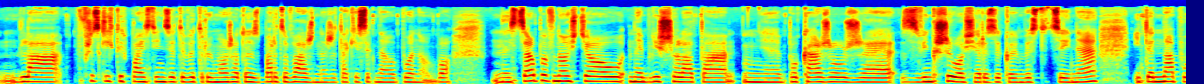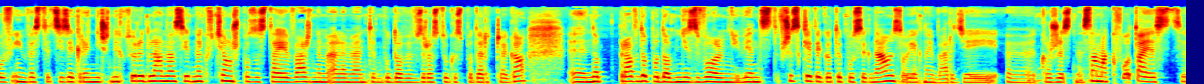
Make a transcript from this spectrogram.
dla wszystkich tych państw inicjatywy Trójmorza to jest bardzo ważne, że takie sygnały płyną, bo z całą pewnością najbliższe lata mm, pokażą, że zwiększyło się ryzyko inwestycyjne i ten napływ inwestycji zagranicznych, który dla nas jednak wciąż pozostaje ważnym elementem budowy wzrostu gospodarczego, y, no prawdopodobnie zwolni, więc wszystkie tego typu sygnały są jak najbardziej y, korzystne. Sama kwota jest, y,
